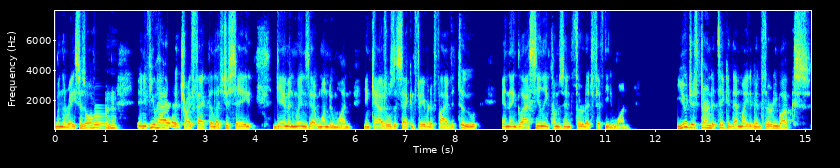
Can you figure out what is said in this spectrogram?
when the race is over. Mm-hmm. And if you had a trifecta, let's just say Gammon wins at one to one, and Casual's the second favorite at five to two, and then Glass Ceiling comes in third at fifty to one. You just turned a ticket that might have been thirty bucks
